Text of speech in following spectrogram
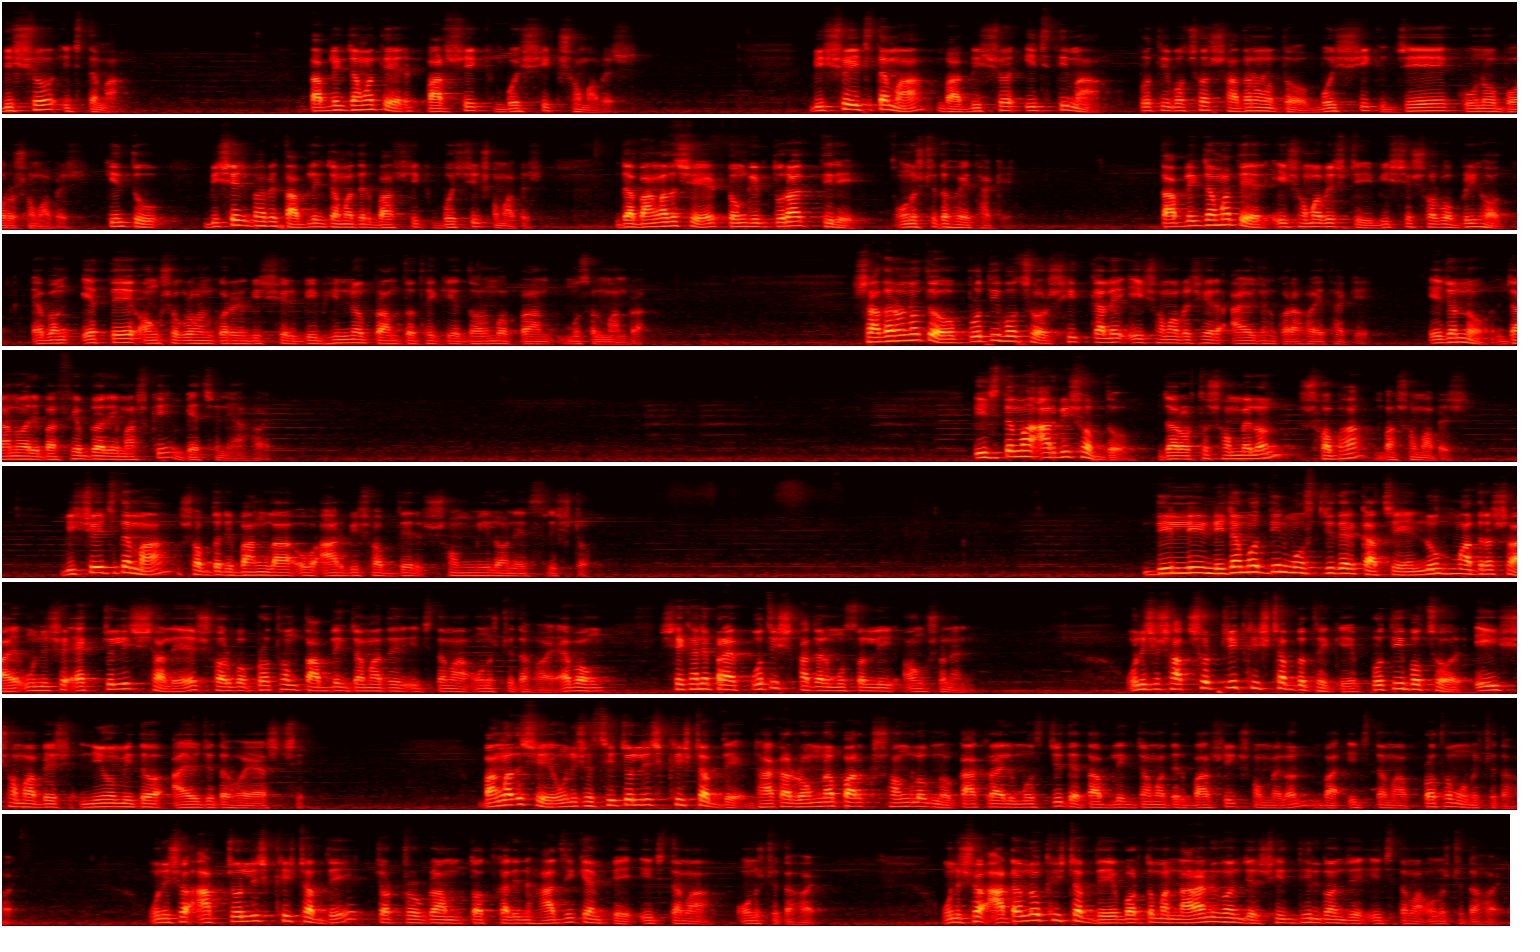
বিশ্ব ইজতেমা। তাবলিক জামাতের বার্ষিক বৈশ্বিক সমাবেশ। বিশ্ব ইজতেমা বা বিশ্ব ইজতিমা প্রতি বছর সাধারণত বৈশ্বিক যে কোনো বড় সমাবেশ। কিন্তু বিশেষভাবে তাবলিক জামাতের বার্ষিক বৈশ্বিক সমাবেশ, যা বাংলাদেশে টঙ্গীর তুরাগ তীরে অনুষ্ঠিত হয়ে থাকে। তাবলিক জামাতের এই সমাবেশটি বিশ্বের সর্ববৃহৎ এবং এতে অংশগ্রহণ করেন বিশ্বের বিভিন্ন প্রান্ত থেকে ধর্মপ্রাণ মুসলমানরা। সাধারণত প্রতি বছর শীতকালে এই সমাবেশের আয়োজন করা হয়ে থাকে। এজন্য জানুয়ারি বা ফেব্রুয়ারি মাসকে বেছে নেওয়া হয়। ইজতেমা আরবি শব্দ, যার অর্থ সম্মেলন, সভা বা সমাবেশ। বিশ্ব ইজতেমা শব্দটি বাংলা ও আরবি শব্দের সম্মিলনে সৃষ্ট। দিল্লির নিজামুদ্দিন মসজিদের কাছে নুহ মাদ্রাসায় উনিশশো একচল্লিশ সালে সর্বপ্রথম তাবলিক জামাতের ইজতেমা অনুষ্ঠিত হয় এবং সেখানে প্রায় পঁচিশ হাজার মুসল্লি অংশ নেন। উনিশশো সাতষট্টি খ্রিস্টাব্দ থেকে প্রতি বছর এই সমাবেশ নিয়মিত আয়োজিত হয়ে আসছে। বাংলাদেশে উনিশশো ছিচল্লিশ খ্রিস্টাব্দে ঢাকার রমনা পার্ক সংলগ্ন কাকরাইল মসজিদে তাবলিক জামাতের বার্ষিক সম্মেলন বা ইজতেমা প্রথম অনুষ্ঠিত হয়। উনিশশো আটচল্লিশ খ্রিস্টাব্দে চট্টগ্রাম তৎকালীন হাজি ক্যাম্পে ইজতেমা অনুষ্ঠিত হয়। উনিশশো আটান্ন খ্রিস্টাব্দে বর্তমান নারায়ণগঞ্জের সিদ্ধিরগঞ্জে ইজতেমা অনুষ্ঠিত হয়।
